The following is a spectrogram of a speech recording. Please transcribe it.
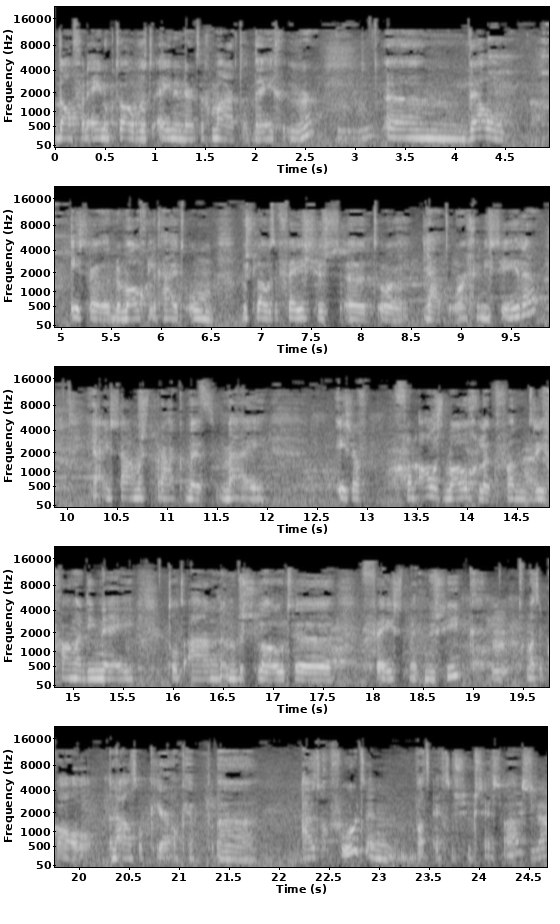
dan van 1 oktober tot 31 maart tot 9 uur. Ehm, wel is er de mogelijkheid om besloten feestjes eh, te, ja, te organiseren. Ja, in samenspraak met mij is er van alles mogelijk. Van drie gangen diner tot aan een besloten feest met muziek. Wat ik al een aantal keer ook heb eh, uitgevoerd. En wat echt een succes was. Ja,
